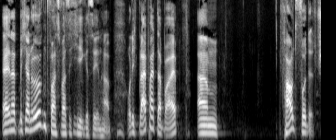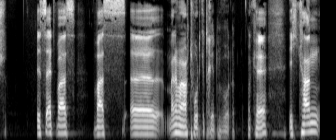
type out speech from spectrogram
erinnert mich an irgendwas, was ich je gesehen habe. Und ich bleib halt dabei, ähm, Found Footage ist etwas, was äh, meiner Meinung nach totgetreten wurde. Okay? Ich kann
